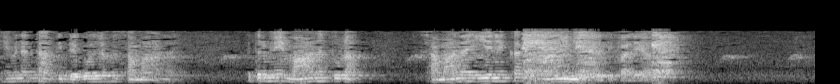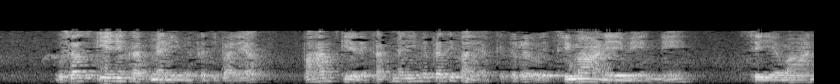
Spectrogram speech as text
එහෙම නැත්නම් අපි දෙගොල්ලම සමානයි. ඒතර මේ මාන තුනක් සමානයි කියන එක මැනීමේ ප්‍රතිඵලයක්. උසස් කියන එකත් මැනීමේ ප්‍රතිඵලයක් පහත් කියන එකත් මැනීමේ ප්‍රතිඵලයක්. ඒතර ඔය ත්‍රිමාණයේ වෙන්නේ සීයමාන,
